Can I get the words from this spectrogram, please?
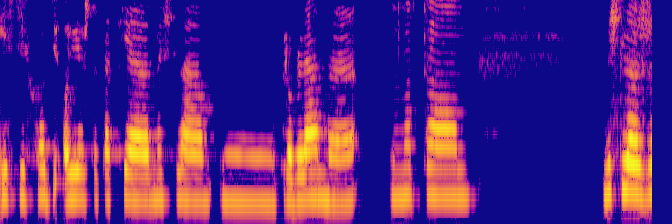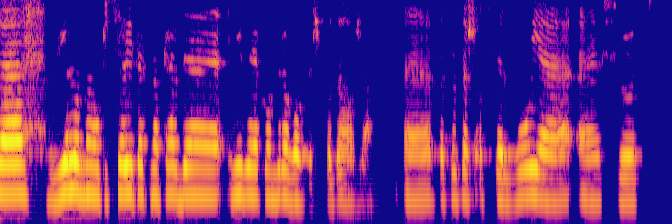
jeśli chodzi o jeszcze takie, myślę, mm, problemy, no to myślę, że wielu nauczycieli tak naprawdę nie wie, jaką drogą też podąża. E, to, co też obserwuję e, wśród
